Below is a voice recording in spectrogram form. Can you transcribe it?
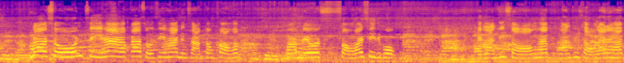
9045 ครับ 9045 1322 ครับ ความเร็ว 246 เป็นรันที่ 2 ครับ รันที่ 2 แล้วนะครับ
